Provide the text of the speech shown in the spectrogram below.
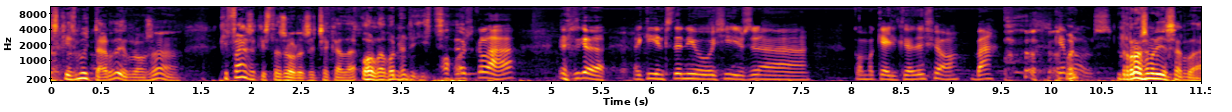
És que és molt tarda, Rosa. Què fas a aquestes hores aixecada? Hola, bona nit. Oh, esclar, és que aquí ens teniu així eh, com aquell que d'això. Va, què vols? Rosa María Sardá,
